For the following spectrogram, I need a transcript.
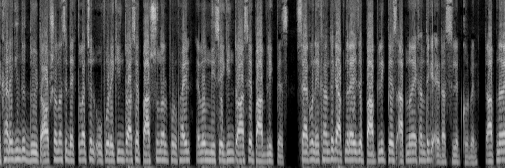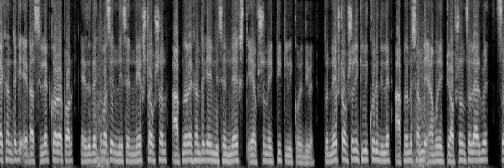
এখানে কিন্তু দুইটা অপশন আছে, দেখতে পাচ্ছেন, উপরে কিন্তু আছে পার্সোনাল প্রোফাইল এবং নিচে কিন্তু আছে পাবলিক পেজ সো এখন এখান থেকে আপনারা এই যে পাবলিক পেজ আপনারা এখান থেকে এটা সিলেক্ট করবেন। তো আপনারা এখান থেকে এটা সিলেক্ট করার পর এই যে দেখতে পাচ্ছেন, নিচে নেক্সট অপশন আপনারা এখান থেকে নিচে নেক্সট অপশনে একটি ক্লিক করে দিবেন। তো নেক্সট অপশনে ক্লিক করে দিলে আপনাদের সামনে এমন একটি অপশন চলে আসবে। সো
